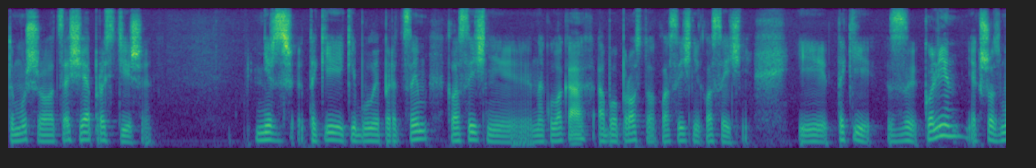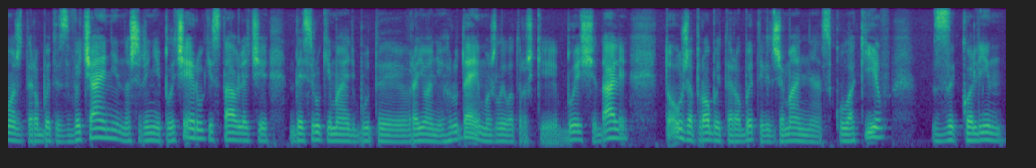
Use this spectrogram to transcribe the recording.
тому що це ще простіше. Ніж такі, які були перед цим класичні на кулаках, або просто класичні класичні. І такі з колін, якщо зможете робити звичайні на ширині плечей руки ставлячи, десь руки мають бути в районі грудей, можливо, трошки ближче далі, то вже пробуйте робити віджимання з кулаків, з колін,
